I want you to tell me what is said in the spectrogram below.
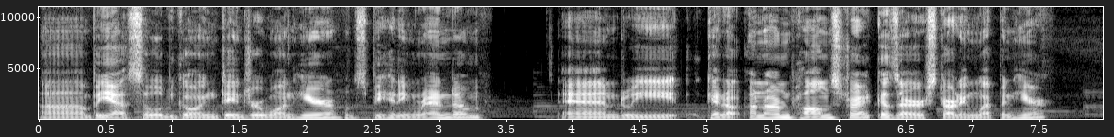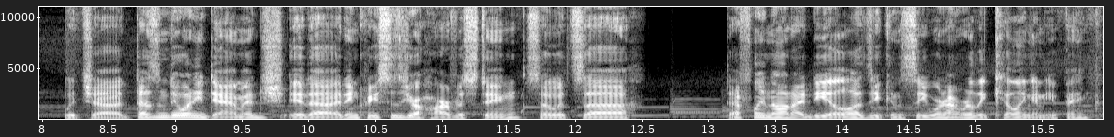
Uh, but yeah, so we'll be going danger one here. We'll just be hitting random. And we get an unarmed palm strike as our starting weapon here, which uh, doesn't do any damage. It, uh, it increases your harvesting, so it's uh, definitely not ideal. As you can see, we're not really killing anything.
